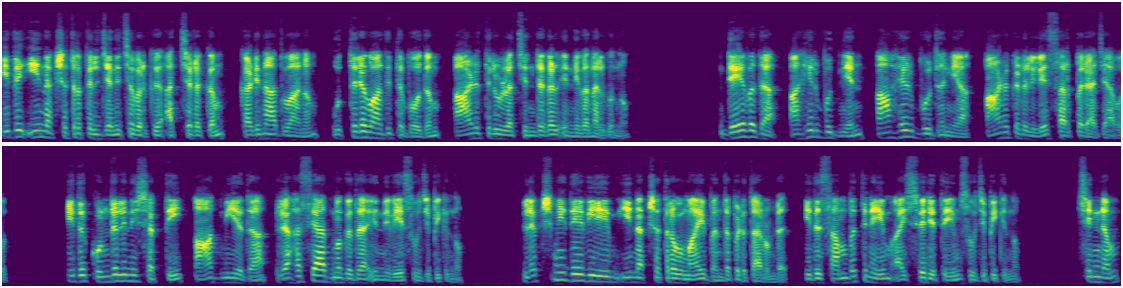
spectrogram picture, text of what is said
ഇത് ഈ നക്ഷത്രത്തിൽ ജനിച്ചവർക്ക് അച്ചടക്കം കഠിനാധ്വാനം ഉത്തരവാദിത്തബോധം ആഴത്തിലുള്ള ചിന്തകൾ എന്നിവ നൽകുന്നു. ദേവത അഹിർബുജ്ഞൻ അഹിർബുധന്യ ആഴക്കടലിലെ സർപ്പരാജാവ്. ഇത് കുണ്ടലിനി ശക്തി ആത്മീയത രഹസ്യാത്മകത എന്നിവയെ സൂചിപ്പിക്കുന്നു. ലക്ഷ്മി ദേവിയെയും ഈ നക്ഷത്രവുമായി ബന്ധപ്പെടുത്താറുണ്ട്. ഇത് സമ്പത്തിനെയും ഐശ്വര്യത്തെയും സൂചിപ്പിക്കുന്നു. ചിഹ്നം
